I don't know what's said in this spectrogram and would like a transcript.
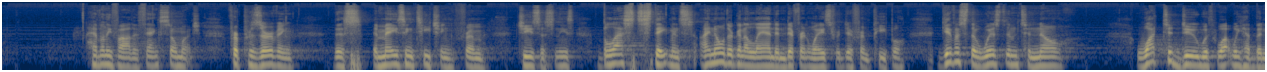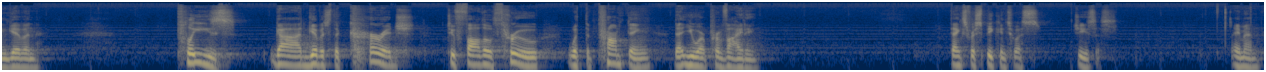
Heavenly Father, thanks so much for preserving this amazing teaching from Jesus and these blessed statements. I know they're going to land in different ways for different people. Give us the wisdom to know what to do with what we have been given. Please, God, give us the courage to follow through with the prompting that you are providing. Thanks for speaking to us, Jesus. Amen.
